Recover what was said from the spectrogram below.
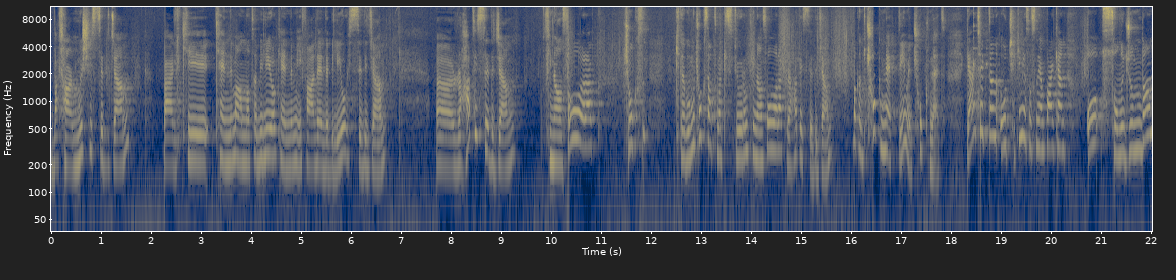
başarmış hissedeceğim. Belki kendimi anlatabiliyor, kendimi ifade edebiliyor hissedeceğim. Ee, rahat hissedeceğim. Finansal olarak çok kitabımı çok satmak istiyorum. Finansal olarak rahat hissedeceğim. Bakın çok net değil mi? Çok net. Gerçekten o çekim yasasını yaparken o sonucundan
